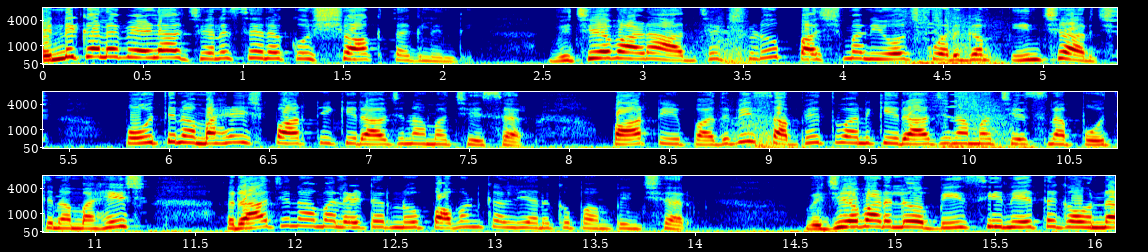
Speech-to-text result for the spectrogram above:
ఎన్నికల వేళ జనసేనకు షాక్ తగిలింది. విజయవాడ అధ్యక్షుడు పశ్చిమ నియోజకవర్గం ఇన్ఛార్జ్ పోతిన మహేష్ పార్టీకి రాజీనామా చేశారు. పార్టీ పదవి సభ్యత్వానికి రాజీనామా చేసిన పోతిన మహేష్ రాజీనామా లెటర్ను పవన్ కళ్యాణ్కు పంపించారు. విజయవాడలో బీసీ నేతగా ఉన్న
